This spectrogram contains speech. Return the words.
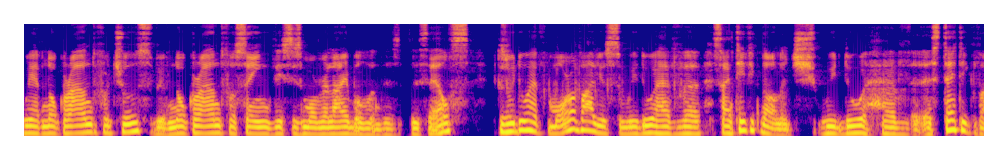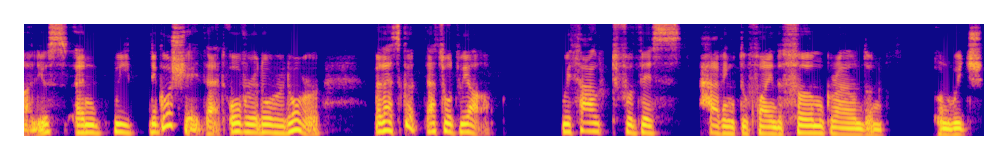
we have no ground for choose. We have no ground for saying this is more reliable than this, this else. Because we do have moral values, we do have uh, scientific knowledge, we do have aesthetic values, and we negotiate that over and over and over. But that's good. That's what we are. Without, for this, having to find a firm ground on on which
